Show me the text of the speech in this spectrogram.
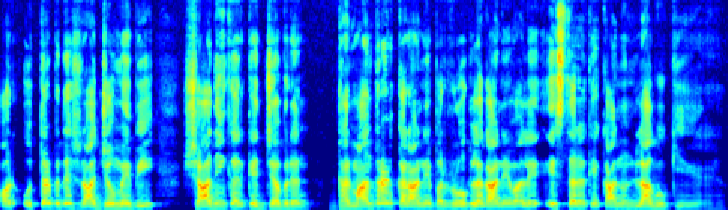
और उत्तर प्रदेश राज्यों में भी शादी करके जबरन धर्मांतरण कराने पर रोक लगाने वाले इस तरह के कानून लागू किए गए हैं।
